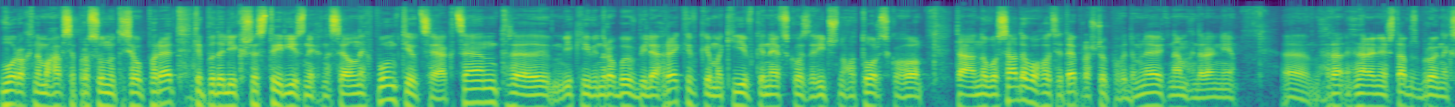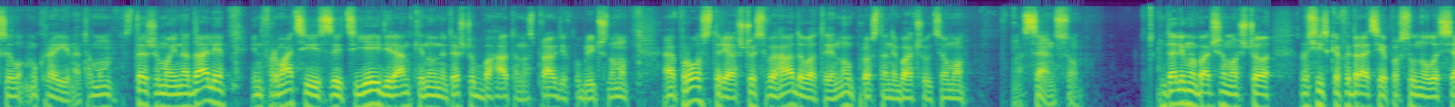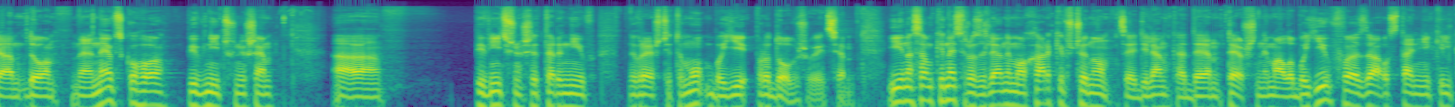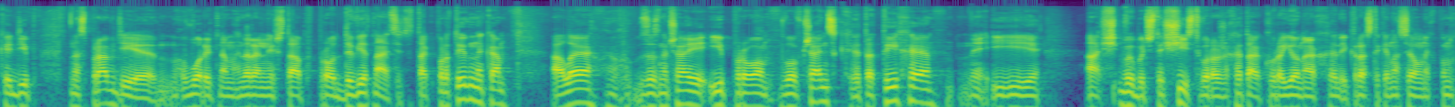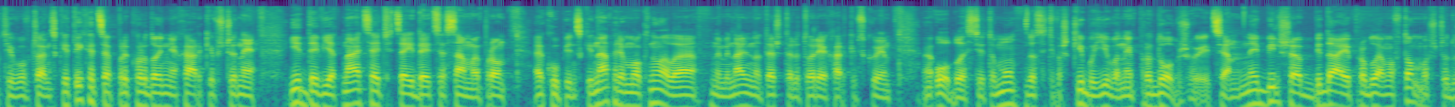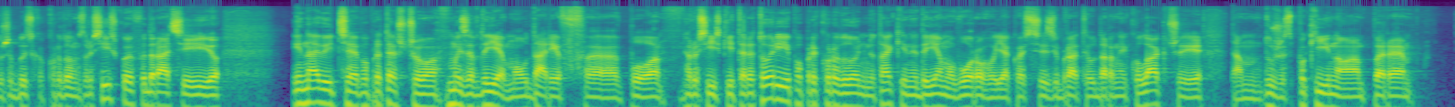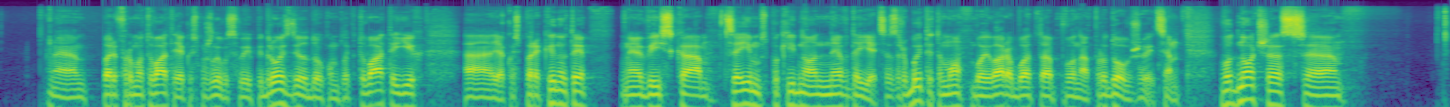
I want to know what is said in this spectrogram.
Ворог намагався просунутися вперед неподалік шести різних населених пунктів. Це акцент, е, який він робив біля Греківки, Макіївки, Невського, Зарічного, Торського та Новосадового. Це те, про що повідомляють нам генеральні. е, Генеральний штаб збройних сил України. Тому стежимо і надалі. Інформації з цієї ділянки ну не те, щоб багато насправді в публічному е, просторі, а щось вигадувати. Ну просто не бачу в цьому сенсу. Далі ми бачимо, що Російська Федерація просунулася до е, Невського північніше. Північніше тернів, врешті тому бої продовжуються. І на сам кінець розглянемо Харківщину. Це ділянка, де теж немало боїв е, за останні кілька діб. Насправді е, говорить нам генеральний штаб про 19 атак противника, але зазначає і про Вовчанськ та Тихе, і а вибачте, шість ворожих атак у районах якраз таки населених пунктів Вовчанський Тихе, це прикордоння Харківщини, і 19 це йдеться саме про е, Купінський напрямок. Ну але номінально теж територія Харківської е, області. Тому досить важкі бої вони продовжуються. Найбільша біда і проблема в тому, що дуже близько кордон з Російською Федерацією. І навіть е, попри те, що ми завдаємо ударів е, по російській території по прикордонню, так і не даємо ворогу якось зібрати ударний кулак чи там дуже спокійно пере. е, Переформатувати якось можливо свої підрозділи, доукомплектувати їх, якось перекинути війська. Це їм спокійно не вдається зробити, тому бойова робота вона продовжується. Водночас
